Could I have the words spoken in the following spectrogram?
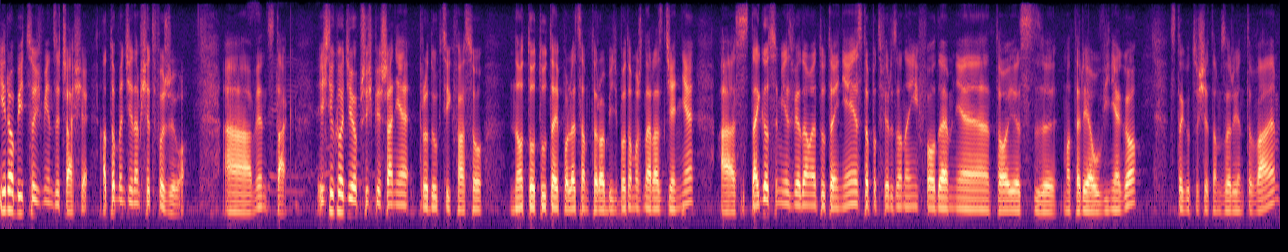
i robić coś w międzyczasie, a to będzie nam się tworzyło. A więc tak, jeśli chodzi o przyspieszanie produkcji kwasu, no to tutaj polecam to robić, bo to można raz dziennie, a z tego co mi jest wiadome, tutaj nie jest to potwierdzone info ode mnie, to jest z materiału Winiego, z tego co się tam zorientowałem,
